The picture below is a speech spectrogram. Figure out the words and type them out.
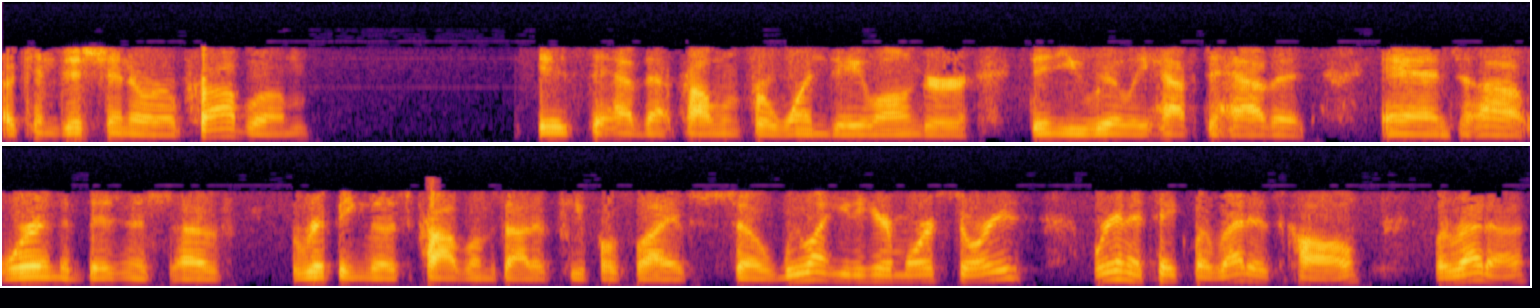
a condition or a problem, is to have that problem for one day longer than you really have to have it. And uh, we're in the business of ripping those problems out of people's lives. So we want you to hear more stories. We're going to take Loretta's call. Loretta,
